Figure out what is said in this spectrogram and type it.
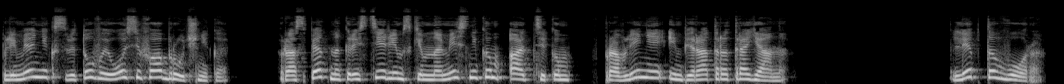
племянник святого Иосифа Обручника, распят на кресте римским наместником Аттиком в правлении императора Трояна. Лепта вора.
